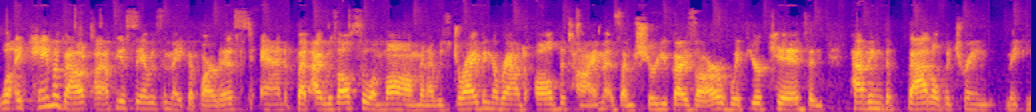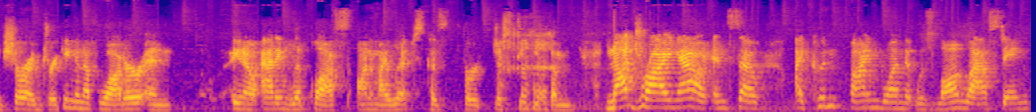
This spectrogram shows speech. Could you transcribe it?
Well, it came about. Obviously, I was a makeup artist, and but I was also a mom, and I was driving around all the time, as I'm sure you guys are, with your kids, and having the battle between making sure I'm drinking enough water and you know, adding lip gloss onto my lips because for just to keep them not drying out. And so I couldn't find one that was long lasting.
